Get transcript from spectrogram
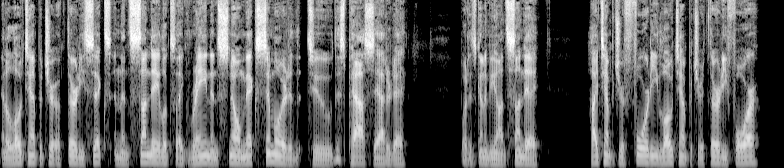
and a low temperature of 36. And then Sunday looks like rain and snow mix, similar to, the, to this past Saturday, but it's going to be on Sunday. High temperature 40, low temperature 34.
